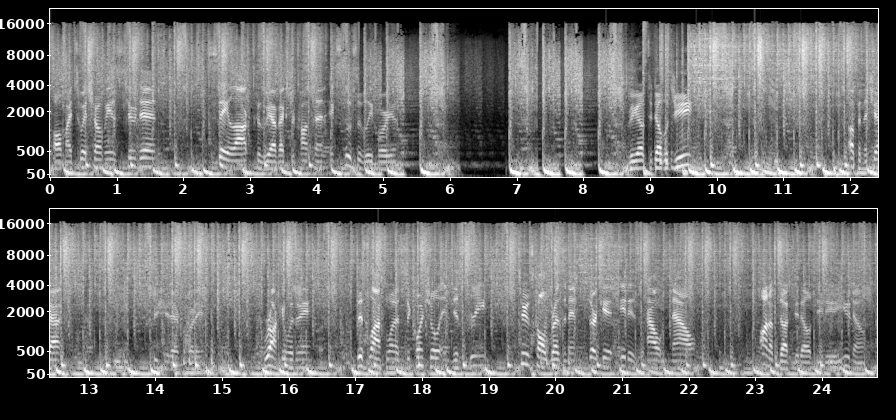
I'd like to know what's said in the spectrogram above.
All my Twitch homies tuned in. Stay locked because we have extra content exclusively for you. Big up to Double G. Up in the chat. Appreciate everybody rocking with me. This last one is sequential and discreet. Two's called Resonant Circuit. It is out now on Abducted LTD. You know.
